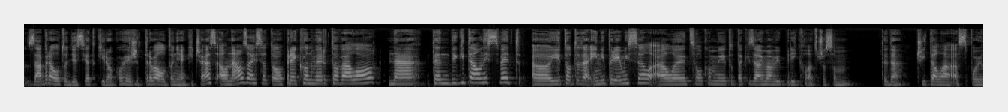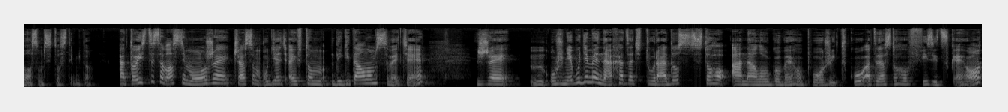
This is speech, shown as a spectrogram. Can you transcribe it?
zabralo to desiatky rokov, hej, že trvalo to nejaký čas, ale naozaj sa to prekonvertovalo na ten digitálny svet. Uh, je to teda iný priemysel, ale celkom je to taký zaujímavý príklad, čo som teda čítala a spojila som si to s týmto. A to isté sa vlastne môže časom udiať aj v tom digitálnom svete, že už nebudeme nachádzať tú radosť z toho analogového pôžitku, a teda z toho fyzického,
